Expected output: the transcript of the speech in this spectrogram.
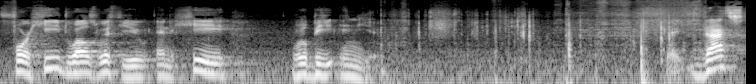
for he dwells with you, and he will be in you. Okay, that's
